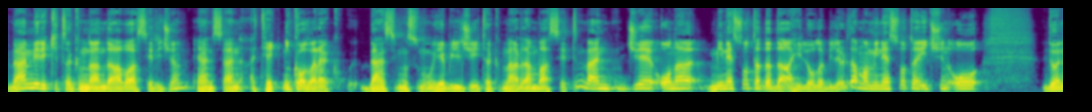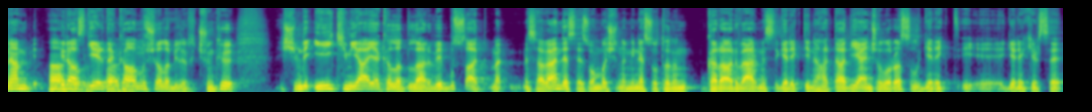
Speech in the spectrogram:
Ben bir iki takımdan daha bahsedeceğim. Yani sen teknik olarak Ben Simmons'un uyabileceği takımlardan bahsettin. Bence ona Minnesota da dahil olabilirdi ama Minnesota için o dönem Ha, biraz doğru, geride pardon. kalmış olabilir. Çünkü şimdi iyi kimya yakaladılar ve bu saat mesela ben de sezon başında Minnesota'nın karar vermesi gerektiğini hatta D'Angelo Russell gerek, e, gerekirse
